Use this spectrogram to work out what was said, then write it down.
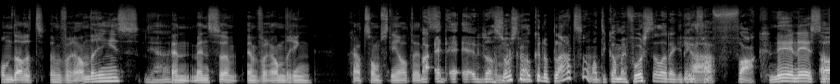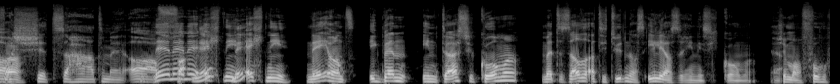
omdat het een verandering is. Ja. En mensen en verandering gaat soms niet altijd... Maar heb je dat zo snel kunnen plaatsen? Want ik kan me voorstellen dat je denkt Ja. van, fuck. Nee, nee, Oh va. shit, ze haten mij. Oh, nee, nee, fuck. nee, echt niet. Echt niet. Nee, want ik ben in thuis gekomen met dezelfde attitude als Ilias erin is gekomen. Ja. Je m'en fout.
